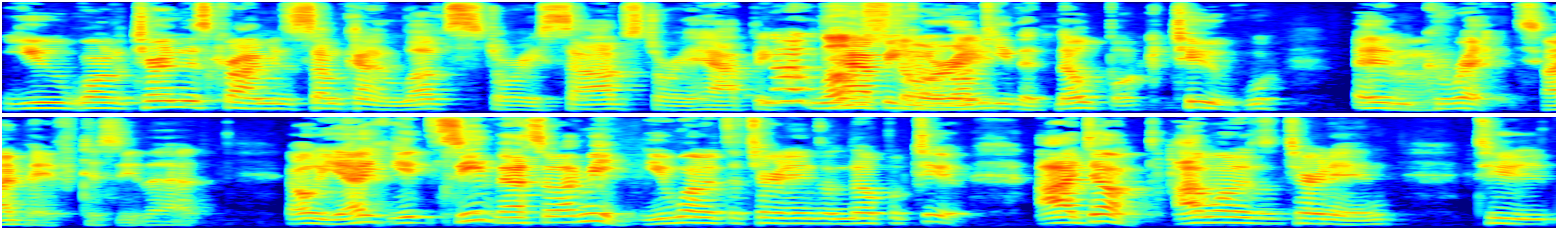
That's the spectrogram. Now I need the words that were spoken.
You want to turn this crime into some kind of love story, sob story, happy, Not love happy-go-lucky. the Notebook too, and Oh. great. I pay for to see that. Oh yeah, you, see that's what I mean. You wanted to turn into the Notebook too. I don't. I wanted to turn in to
